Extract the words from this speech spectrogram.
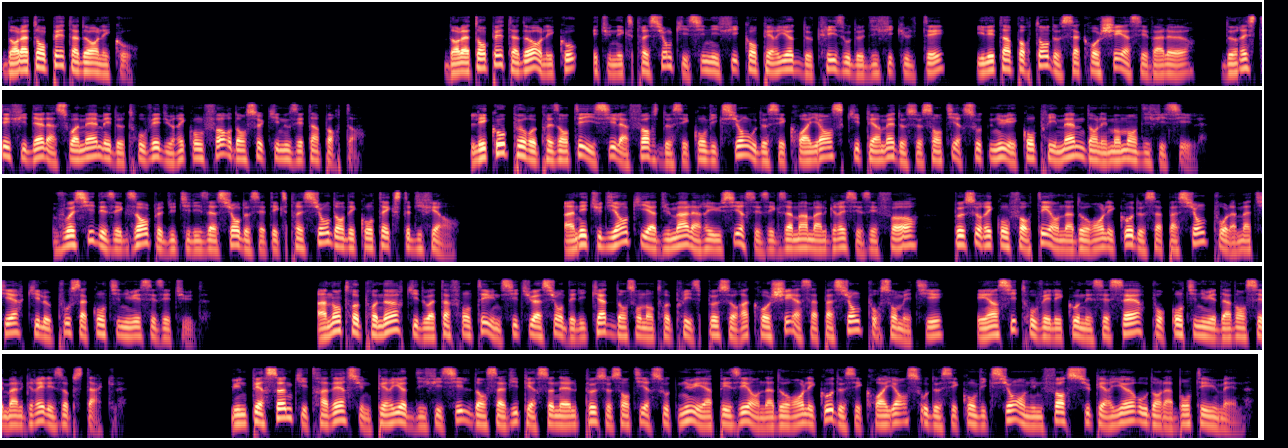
Dans la tempête adore l'écho. Dans la tempête adore l'écho est une expression qui signifie qu'en période de crise ou de difficulté, il est important de s'accrocher à ses valeurs, de rester fidèle à soi-même et de trouver du réconfort dans ce qui nous est important. L'écho peut représenter ici la force de ses convictions ou de ses croyances qui permet de se sentir soutenu et compris même dans les moments difficiles. Voici des exemples d'utilisation de cette expression dans des contextes différents. Un étudiant qui a du mal à réussir ses examens malgré ses efforts peut se réconforter en adorant l'écho de sa passion pour la matière qui le pousse à continuer ses études. Un entrepreneur qui doit affronter une situation délicate dans son entreprise peut se raccrocher à sa passion pour son métier et ainsi trouver l'écho nécessaire pour continuer d'avancer malgré les obstacles. Une personne qui traverse une période difficile dans sa vie personnelle peut se sentir soutenue et apaisée en adorant l'écho de ses croyances ou de ses convictions en une force supérieure ou dans la bonté humaine.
